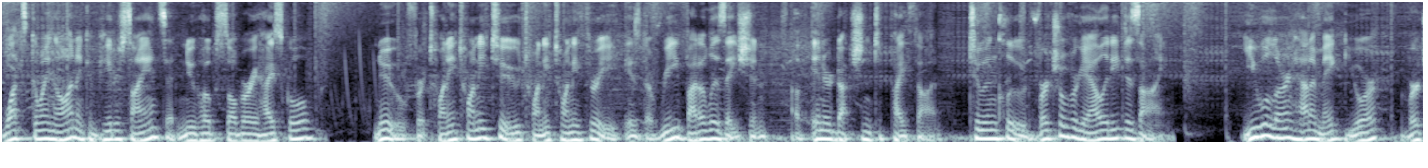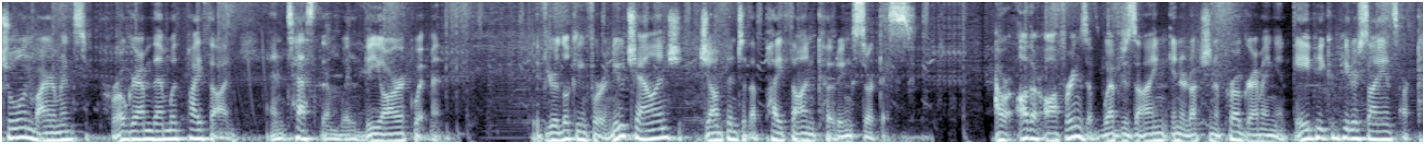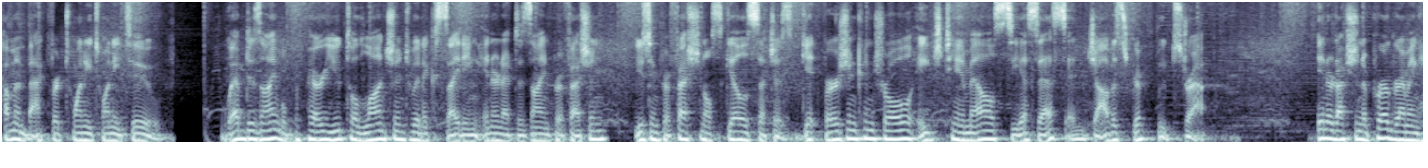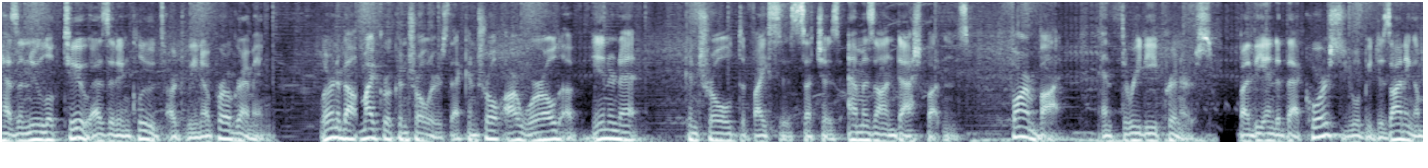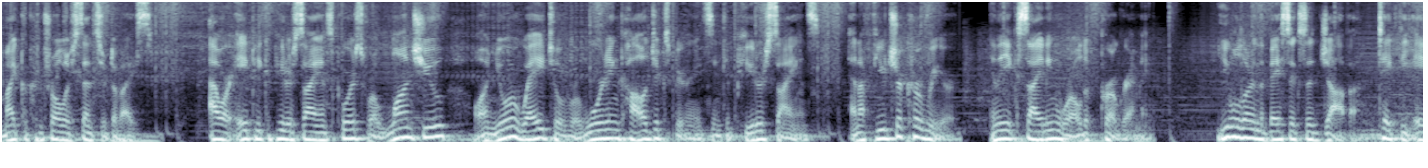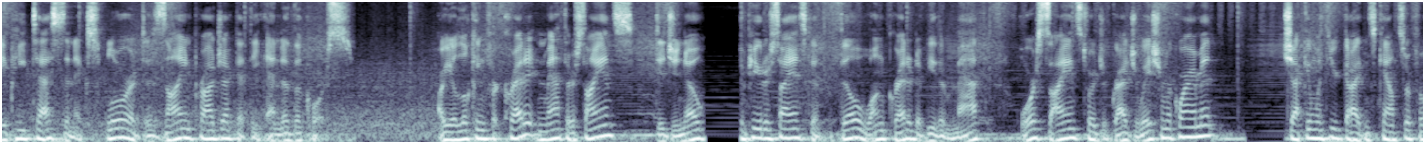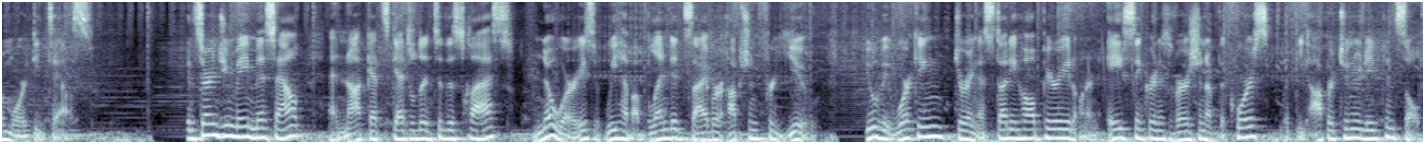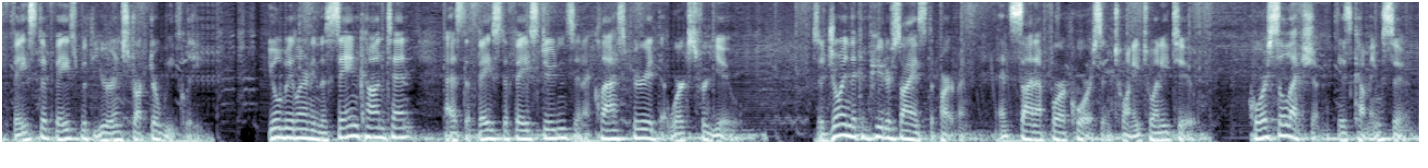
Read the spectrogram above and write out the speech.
What's going on in computer science at New Hope Solebury High School? New for 2022-2023 is the revitalization of Introduction to Python to include virtual reality design. You will learn how to make your virtual environments, program them with Python, and test them with VR equipment. If you're looking for a new challenge, jump into the Python coding circus. Our other offerings of web design, introduction to programming, and AP computer science are coming back for 2022. Web design will prepare you to launch into an exciting internet design profession using professional skills such as Git version control, HTML, CSS, and JavaScript Bootstrap. Introduction to programming has a new look too, as it includes Arduino programming. Learn about microcontrollers that control our world of internet controlled devices such as Amazon Dash buttons, FarmBot, and 3D printers. By the end of that course, you will be designing a microcontroller sensor device. Our AP Computer Science course will launch you on your way to a rewarding college experience in computer science and a future career in the exciting world of programming. You will learn the basics of Java, take the AP test, and explore a design project at the end of the course. Are you looking for credit in math or science? Did you know computer science can fulfill one credit of either math or science towards your graduation requirement? Check in with your guidance counselor for more details. Concerned you may miss out and not get scheduled into this class? No worries, we have a blended cyber option for you. You will be working during a study hall period on an asynchronous version of the course with the opportunity to consult face to face with your instructor weekly. You'll be learning the same content as the face to face students in a class period that works for you. So join the computer science department and sign up for a course in 2022. Course selection is coming soon.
